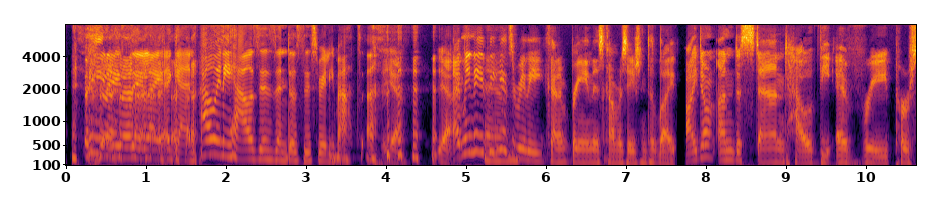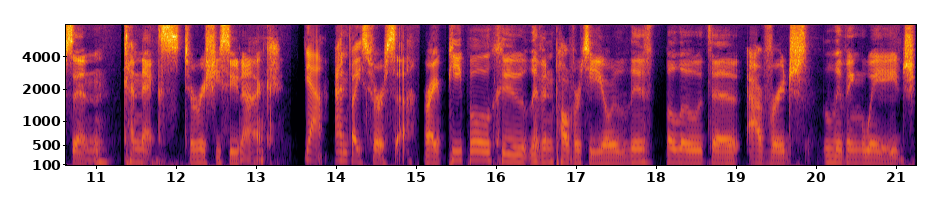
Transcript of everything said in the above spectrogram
you know, so like again, how many houses and does this really matter? Yeah. Yeah. I mean, I think it's really kind of bringing this conversation to life. I don't understand how the every person connects to Rishi Sunak yeah. and vice versa, right? People who live in poverty or live below the average living wage,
